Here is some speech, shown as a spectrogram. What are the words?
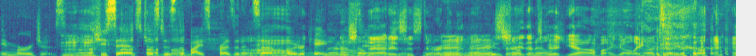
emerges, Mm-hmm. she says, just as the vice president's uh, motorcade That comes is in. something That is uh, hysterical, isn't it? That say? That's else. good. Yeah, by golly. I tell you,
